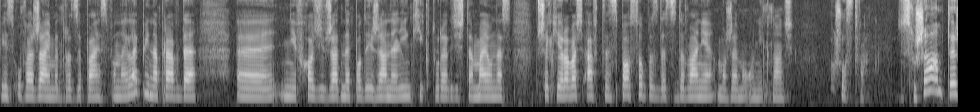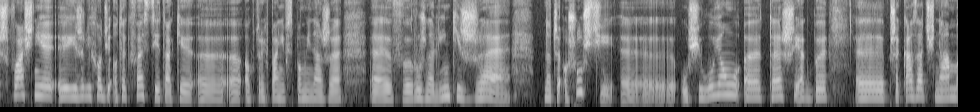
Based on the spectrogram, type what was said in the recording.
Więc uważajmy, drodzy Państwo, najlepiej naprawdę e, nie wchodzić w żadne podejrzane linki, które gdzieś tam mają nas przekierować, a w ten sposób zdecydowanie możemy uniknąć oszustwa. Słyszałam też właśnie, y, jeżeli chodzi o te kwestie takie, y, y, o których pani wspomina, że w różne linki, że znaczy oszuści y, usiłują y, też jakby y, przekazać nam,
